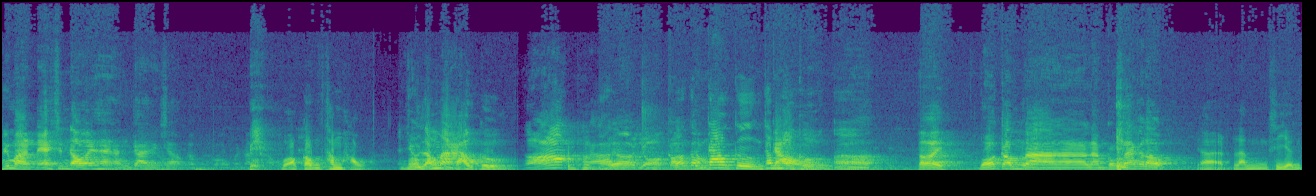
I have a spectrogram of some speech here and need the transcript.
Nếu mà đẻ sinh đôi hai thằng trai thì sao? Võ công thâm hậu. Dữ Võ lắm công à. Cao cường. Đó. Trời ơi, võ công có công thâm- cao cường thâm cao hậu. Cường. Ờ. đó. Rồi võ công là làm công tác ở đâu? Dạ làm xây dựng.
